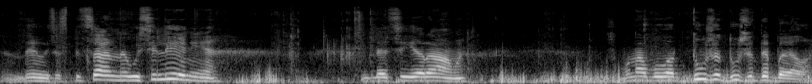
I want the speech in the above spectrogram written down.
Дивіться, спеціальне усилення для цієї рами. Вона була дуже-дуже дебела.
